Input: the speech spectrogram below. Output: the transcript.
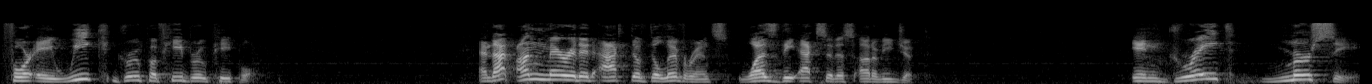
for a weak group of Hebrew people. And that unmerited act of deliverance was the exodus out of Egypt. In great mercy,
